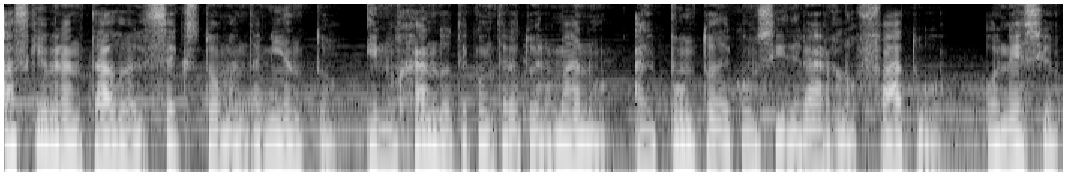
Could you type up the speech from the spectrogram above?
¿Has quebrantado el sexto mandamiento enojándote contra tu hermano al punto de considerarlo fatuo o necio?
